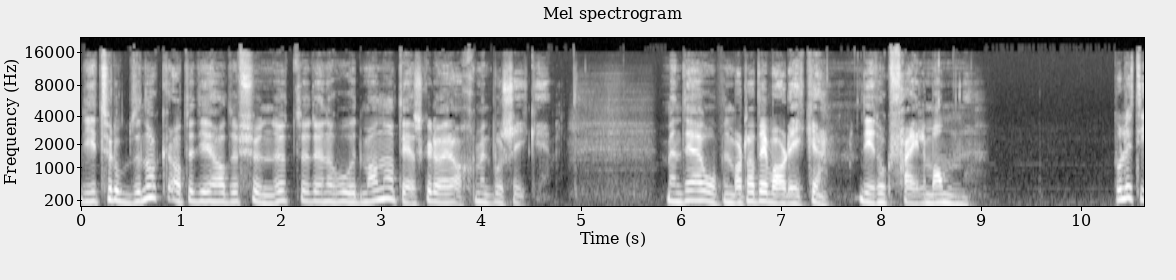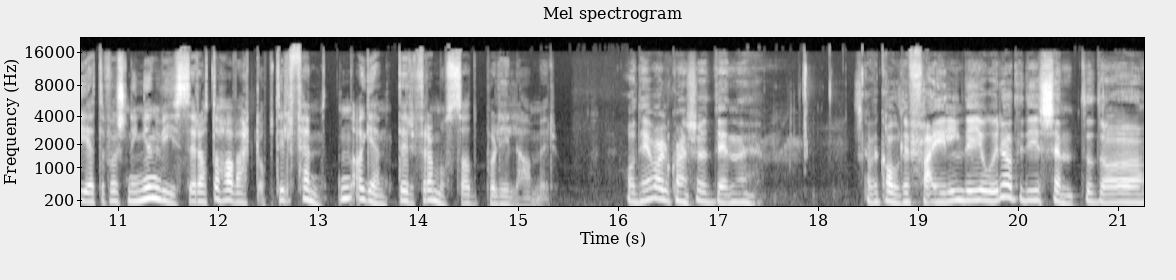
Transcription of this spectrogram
de trodde nok at de hadde funnet denne hovedmannen, at det skulle være Ahmed Bushiki. Men det er åpenbart at det var det ikke. De tok feil mann. Politietterforskningen viser at det har vært opptil 15 agenter fra Mossad på Lillehammer. Og det var vel kanskje den skal vi kalle det feilen de gjorde, at de sendte da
